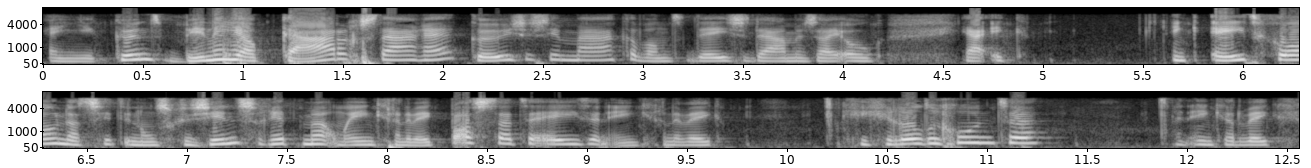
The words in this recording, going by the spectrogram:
en je kunt binnen jouw kaders daar hè, keuzes in maken. Want deze dame zei ook, ja, ik, ik eet gewoon, dat zit in ons gezinsritme, om één keer in de week pasta te eten en één keer in de week gegrilde groenten. En één keer in de week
